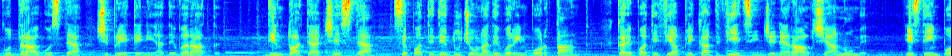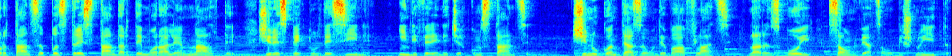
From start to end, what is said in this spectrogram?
cu dragostea și prietenia adevărată. Din toate acestea se poate deduce un adevăr important, care poate fi aplicat vieții în general și anume, este important să păstrezi standarde morale înalte și respectul de sine, indiferent de circumstanțe. Și nu contează unde vă aflați, la război sau în viața obișnuită.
